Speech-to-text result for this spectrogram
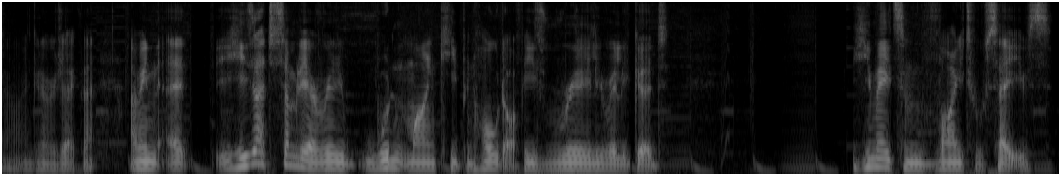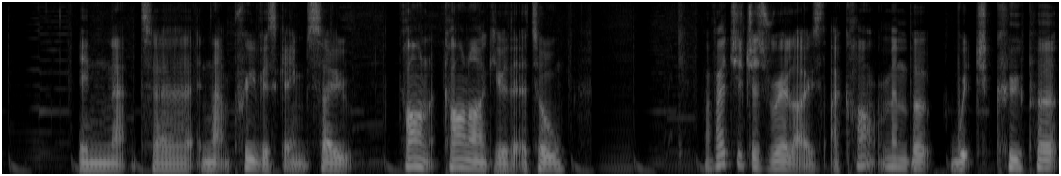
No, I'm gonna reject that. I mean, uh, he's actually somebody I really wouldn't mind keeping hold of. He's really, really good. He made some vital saves in that uh, in that previous game, so can't can't argue with it at all. I've actually just realised I can't remember which Cooper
